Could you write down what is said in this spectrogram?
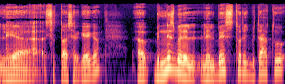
اللي هي 16 جيجا. آه، بالنسبة لل PS storage بتاعته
